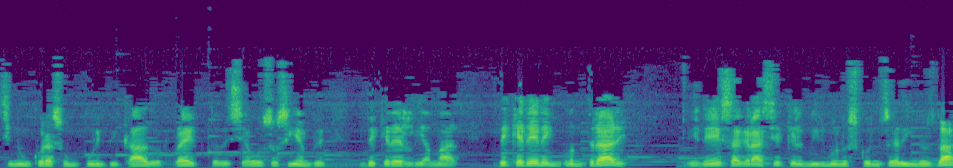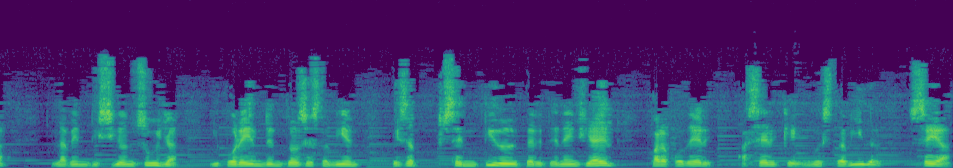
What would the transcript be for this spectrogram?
sino un corazón purificado, recto, deseoso siempre de quererle amar, de querer encontrar en esa gracia que Él mismo nos concede y nos da, la bendición suya, y por ende entonces también ese sentido de pertenencia a Él para poder hacer que nuestra vida sea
